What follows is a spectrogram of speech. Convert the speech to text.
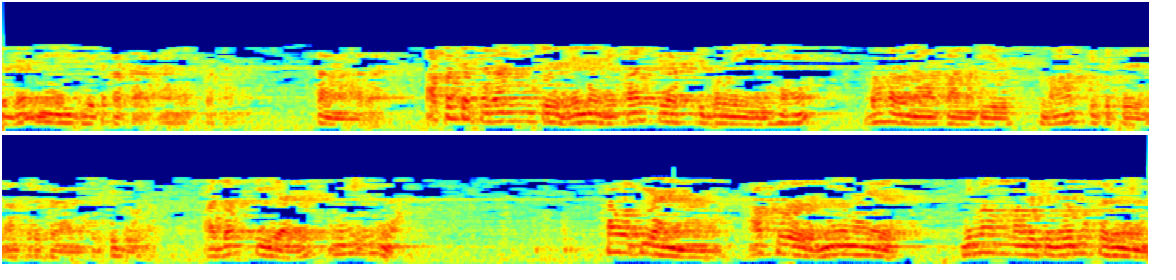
බැහැ මේ විදිහට කතා කරන්න පටන් සමහර අය. අපිට කරන්නට වෙන විකල්පයක් තිබුණේ නැහැ. භාවනා පන්තිය මාසිකට නතර කරන්නට සිදුවුණා. අදත් ඒ අය මෙහි ඉන්නවා. තව කියන්නේ අප මේ නිවන් මාර්ගට යොමු කරමින්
